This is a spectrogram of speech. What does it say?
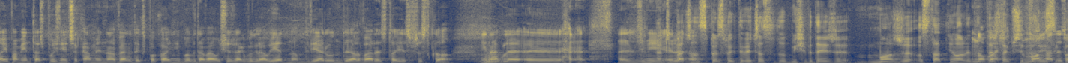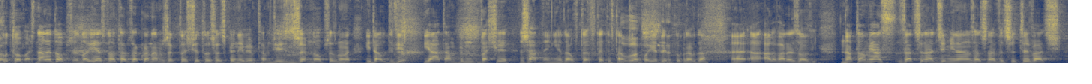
No i pamiętasz, później czekamy na werdykt spokojnie, bo wydawało się, że jak wygrał jedną, dwie rundy, Alvarez to jest wszystko i nagle e, e, Jimmy Znaczy, Leno... patrząc z perspektywy czasu, to mi się wydaje, że może ostatnio, ale to No też właśnie, tak przy można dyskutować. No ale dobrze, no jest, no tam zakładam, że ktoś się troszeczkę, nie wiem, tam gdzieś zdrzemnął przez moment i dał dwie. Ja tam bym właściwie żadnej nie dał wte- wtedy w tamtym właśnie. pojedynku, prawda? E, Alvarezowi. Natomiast zaczyna Jimmy Lennon zaczyna wyczytywać, e,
